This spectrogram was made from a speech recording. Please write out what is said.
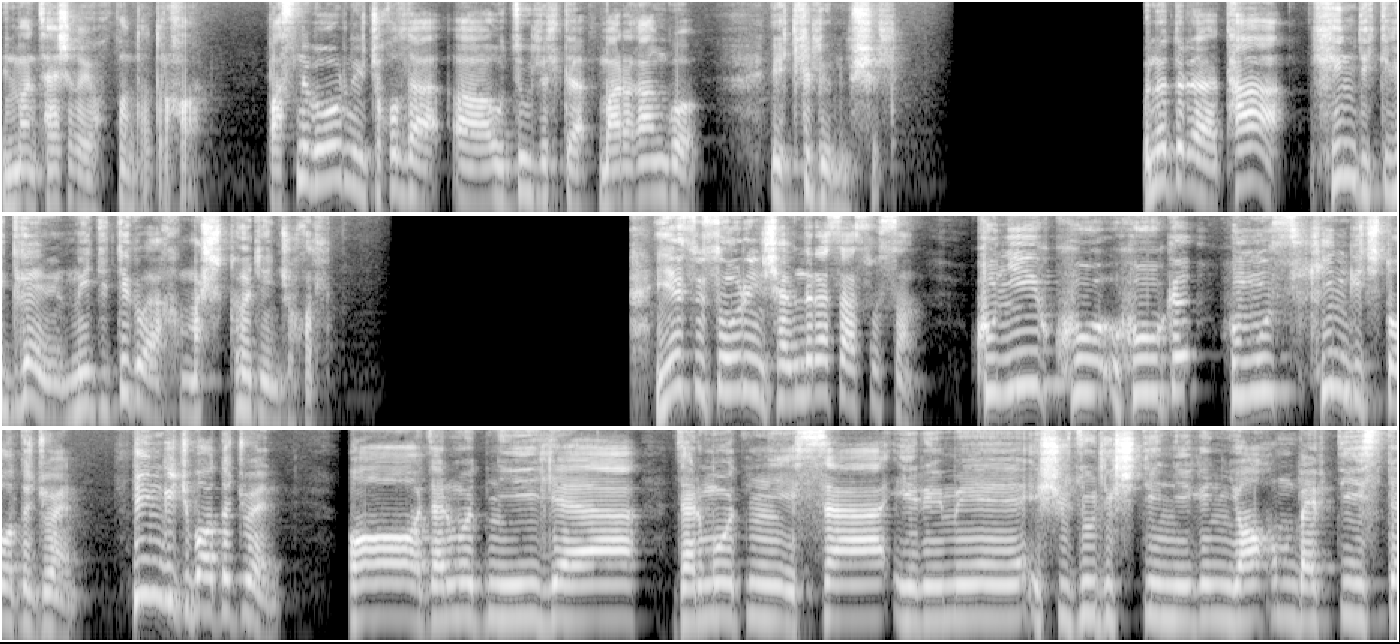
Энэ маань цаашаа явахгүй нь тодорхой. Бас нэг өөр нэг чухал үзүүлэлт маргаангүй итгэл үнэмшил. Өнөөдөр та хүнд итгэдэг мэддэг байх маш туйлын чухал. Есүс өөрийн шавнараас асуусан. Хүний хүүг хүмүүс хин гэж дуудаж байна. Хин гэж бодож байна. Оо заримуд нь Илия, заримуд нь Иса, Иремэ, иш үзүүлэгчдийн нэг нь Йохан Баптист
